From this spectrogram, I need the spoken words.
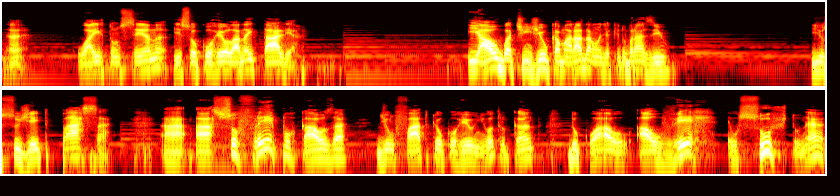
né? o Ayrton Senna, isso ocorreu lá na Itália. E algo atingiu o camarada onde? Aqui no Brasil. E o sujeito passa a, a sofrer por causa de um fato que ocorreu em outro canto, do qual, ao ver o susto, né,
